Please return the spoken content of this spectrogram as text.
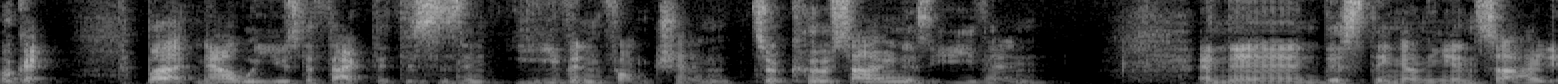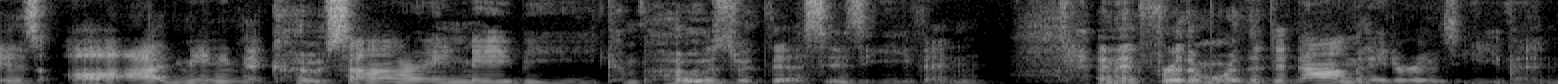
Okay, but now we use the fact that this is an even function. So cosine is even. And then this thing on the inside is odd, meaning that cosine may be composed with this is even. And then furthermore, the denominator is even.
